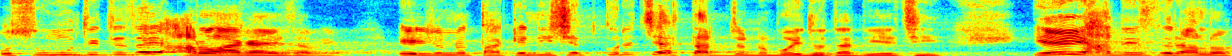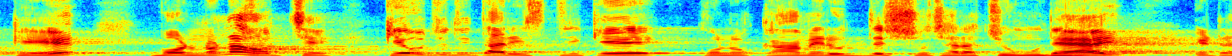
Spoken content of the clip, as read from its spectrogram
ও সুমতিতে যাই আরও আগায় যাবে। এই জন্য তাকে নিষেধ করেছি আর তার জন্য বৈধতা দিয়েছি। এই হাদিসের আলোকে বর্ণনা হচ্ছে, কেউ যদি তার স্ত্রীকে কোনো কামের উদ্দেশ্য ছাড়া চুমু দেয়, এটা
